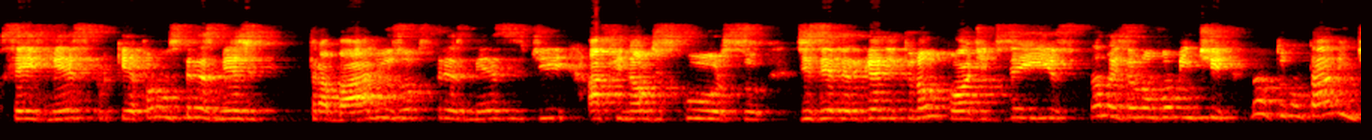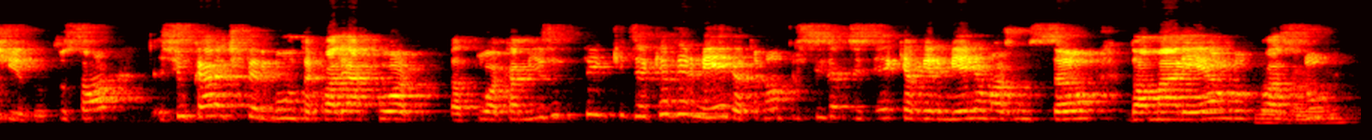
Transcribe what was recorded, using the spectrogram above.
seis meses porque foram uns três meses trabalho e os outros três meses de afinar o discurso, dizer, Vergani, tu não pode dizer isso. Não, mas eu não vou mentir. Não, tu não está mentindo. Tu só, se o cara te pergunta qual é a cor da tua camisa, tu tem que dizer que é vermelha. Tu não precisa dizer que a vermelha é uma junção do amarelo com o uhum. azul.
